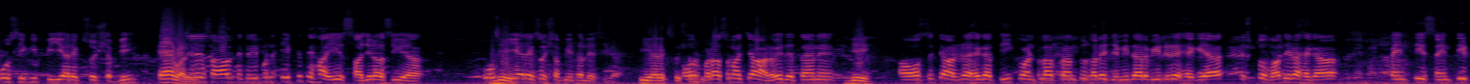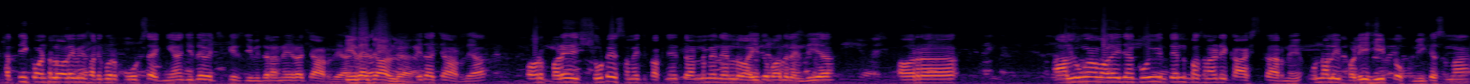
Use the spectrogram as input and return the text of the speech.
ਉਹ ਸੀਗੀ PR 126 ਇਹ ਵਾਲੀ। ਪਿਛਲੇ ਸਾਲ ਤਕਰੀਬਨ ਇੱਕ ਤਿਹਾਈ ਹਿੱਸਾ ਜਿਹੜਾ ਸੀਗਾ ਉਹ। PR 126 ਥੱਲੇ ਸੀਗਾ। ਔਰ 126 ਬੜਾ ਸੋਹਣਾ ਝਾੜ ਵੀ ਦਿੱਤਾ ਇਹਨੇ। ਜੀ। ਔਸਤ ਝਾੜ ਜਿਹੜਾ ਹੈਗਾ 30 ਕੁਇੰਟਲ ਆ ਪਰੰਤੂ ਸਾਡੇ ਜ਼ਿਮੀਂਦਾਰ ਵੀਰ ਜਿਹੜੇ ਹੈਗੇ ਆ ਇਸ ਤੋਂ ਵੱਧ ਜਿਹੜਾ ਹੈਗਾ 35 37 38 ਕੁਇੰਟਲ ਵਾਲੇ ਵੀ ਸਾਡੇ ਕੋਲ ਰਿਪੋਰਟਸ ਹੈਗੀਆਂ ਜਿਹਦੇ ਵਿੱਚ ਕਿਸ ਜ਼ਿਮੀਂਦਾਰਾਂ ਨੇ ਜਿਹੜਾ ਝਾੜ ਲਿਆ ਇਹਦਾ। ਝਾੜ ਲਿਆ। ਇਹਦਾ ਝਾੜ ਲਿਆ। ਔਰ ਬੜੇ ਛੋਟੇ ਸਮੇਂ ਚ ਪੱਕਦੇ 93 ਦਿਨ ਲਵਾਈ ਤੋਂ ਬਾਅਦ ਲੈਂਦੀ ਆ। ਔਰ ਆਲੂਆਂ ਵਾਲੇ ਜਾਂ ਕੋਈ ਵੀ ਤਿੰਨ ਫਸਲਾਂ ਜਿਹੜੇ ਕਾਸ਼ਤਕਾਰ ਨੇ ਉਹਨਾਂ ਲਈ ਬੜੀ ਹੀ ਢੁਕਵੀਂ ਕਿਸਮ ਆ।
